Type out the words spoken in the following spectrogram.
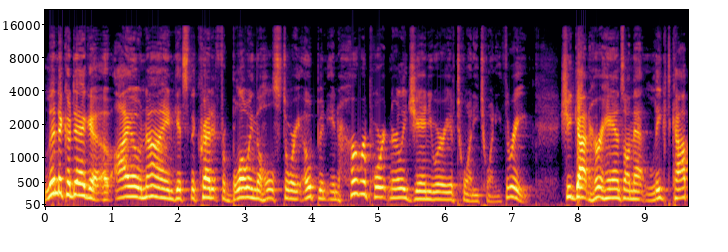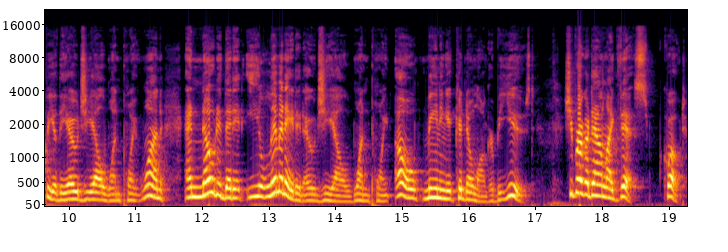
Linda Codega of IO9 gets the credit for blowing the whole story open in her report in early January of 2023. She'd gotten her hands on that leaked copy of the OGL 1.1 and noted that it eliminated OGL 1.0, meaning it could no longer be used. She broke it down like this quote,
